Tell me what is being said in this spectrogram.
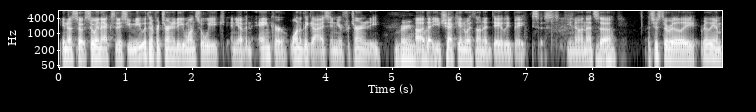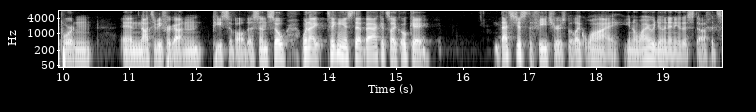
you know, so so in Exodus, you meet with a fraternity once a week, and you have an anchor, one of the guys in your fraternity, very uh, that you check in with on a daily basis. You know, and that's mm-hmm. a that's just a really really important and not to be forgotten piece of all this. And so when I taking a step back, it's like okay, that's just the features, but like why? You know, why are we doing any of this stuff? It's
